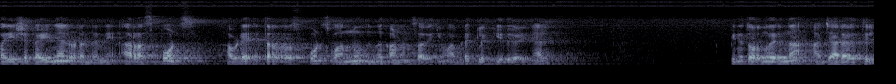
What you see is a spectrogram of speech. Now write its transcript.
പരീക്ഷ കഴിഞ്ഞാൽ ഉടൻ തന്നെ ആ റെസ്പോൺസ് അവിടെ എത്ര റെസ്പോൺസ് വന്നു എന്ന് കാണാൻ സാധിക്കും. അവിടെ ക്ലിക്ക് ചെയ്ത് കഴിഞ്ഞാൽ പിന്നെ തുറന്നു വരുന്ന ആ ജാലകത്തിൽ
